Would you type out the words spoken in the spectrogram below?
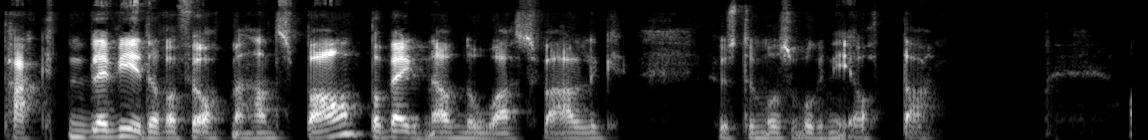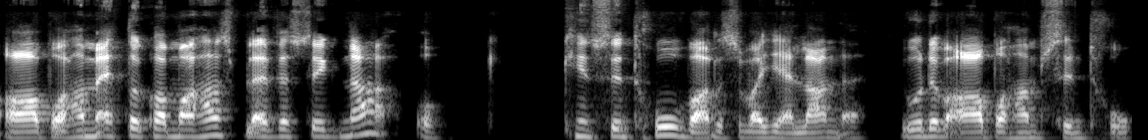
Pakten ble videreført med hans barn på vegne av Noahs valg. 1. Mosebok 9,8. Abraham etterkommer hans ble besigna, og hvem sin tro var det som var gjeldende? Jo, det var Abrahams sin tro.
